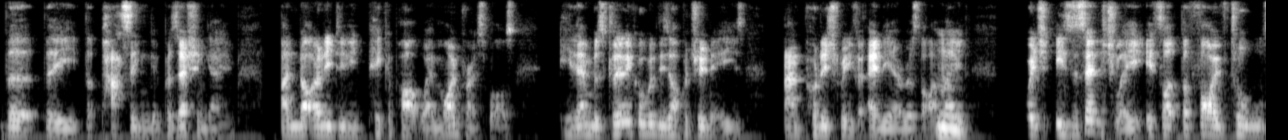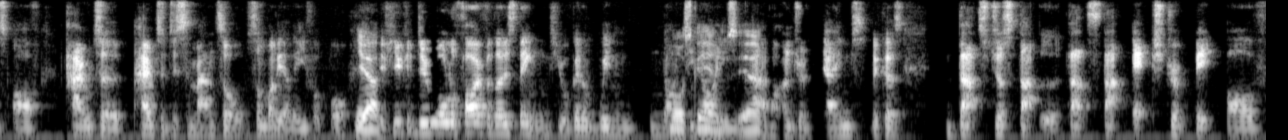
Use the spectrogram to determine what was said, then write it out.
the the the passing and possession game, and not only did he pick apart where my press was, he then was clinical with his opportunities and punish me for any errors that I Mm. made which is essentially it's like the five tools of how to how to dismantle somebody on eFootball. Yeah. If you can do all of five of those things, you're going to win 99 games, yeah. out of 100 games because that's just that that's that extra bit of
